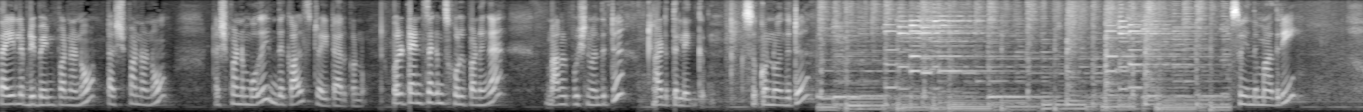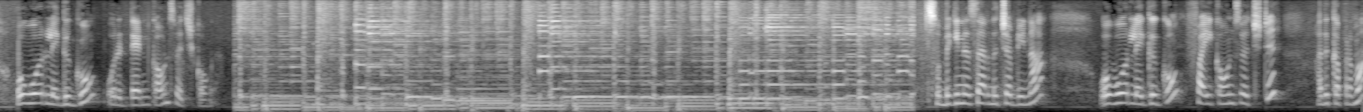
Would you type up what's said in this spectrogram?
சைடில் இப்படி பெயிண்ட் பண்ணணும் டச் பண்ணணும். டச் பண்ணும்போது இந்த கால் ஸ்ட்ரைட்டாக இருக்கணும். ஒரு டென் செகண்ட்ஸ் ஹோல்ட் பண்ணுங்கள் நார்மல் பொசிஷன் வந்துட்டு அடுத்த லெக் ஸோ கொண்டு வந்துட்டு. ஸோ இந்த மாதிரி ஒவ்வொரு லெக்குக்கும் ஒரு டென் கவுண்ட்ஸ் வச்சுக்கோங்க. ஸோ பிகினர்ஸாக இருந்துச்சு அப்படின்னா ஒவ்வொரு லெக்குக்கும் ஃபைவ் கவுண்ட்ஸ் வச்சுட்டு அதுக்கப்புறமா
